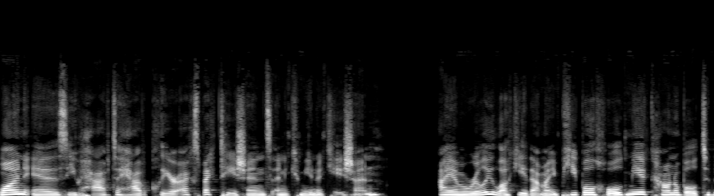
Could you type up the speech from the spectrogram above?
One is you have to have clear expectations and communication. I am really lucky that my people hold me accountable to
